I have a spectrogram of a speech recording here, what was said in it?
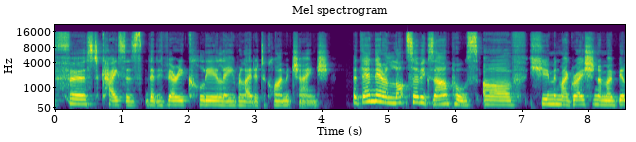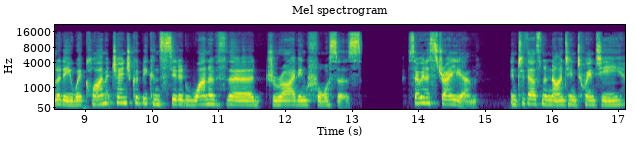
first cases that is very clearly related to climate change. But then there are lots of examples of human migration and mobility where climate change could be considered one of the driving forces. So in Australia, in 2019 20,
